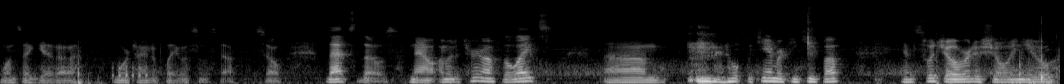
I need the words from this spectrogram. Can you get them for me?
once I get uh, more time to play with some stuff. So that's those. Now I'm going to turn off the lights um, and hope the camera can keep up and switch over to showing you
